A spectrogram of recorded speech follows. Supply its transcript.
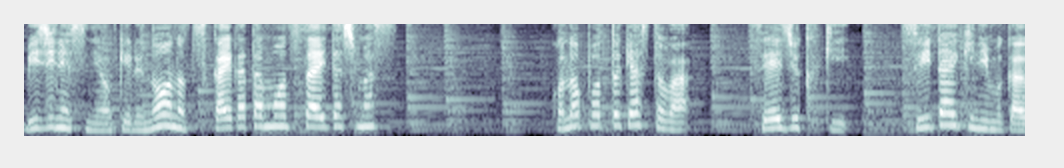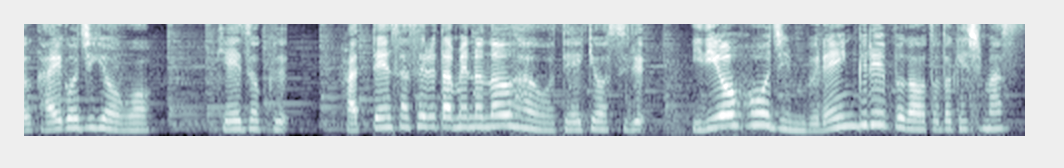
ビジネスにおける脳の使い方もお伝えいたします。このポッドキャストは、成熟期、衰退期に向かう介護事業を継続、発展させるためのノウハウを提供する医療法人ブレイングループがお届けします。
